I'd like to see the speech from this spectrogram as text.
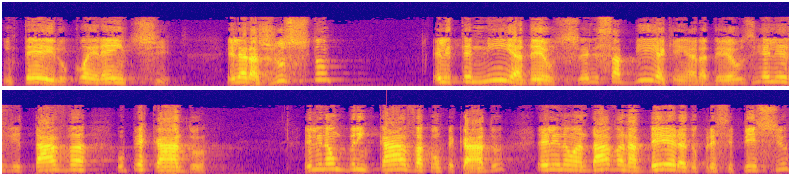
inteiro, coerente ele era justo, ele temia Deus, ele sabia quem era Deus e ele evitava o pecado. Ele não brincava com o pecado, ele não andava na beira do precipício,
